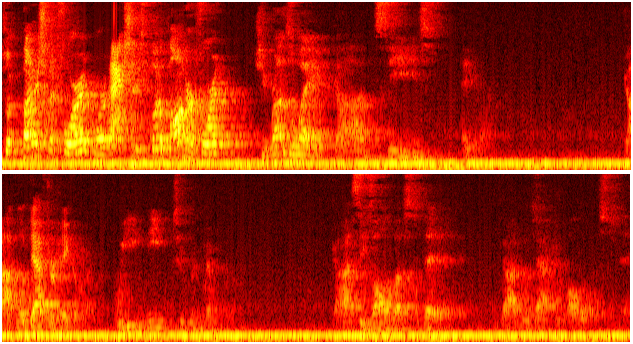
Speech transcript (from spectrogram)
took punishment for it, or actions put upon her for it. She runs away. God sees Hagar. God looked after Hagar. We need to remember God sees all of us today. And God looks after all of us today.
